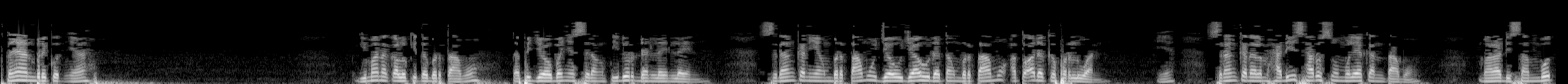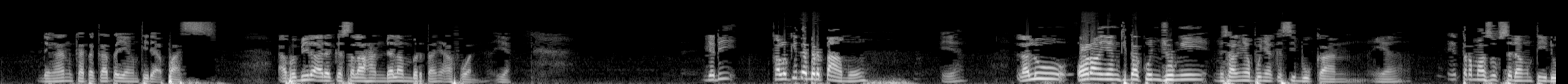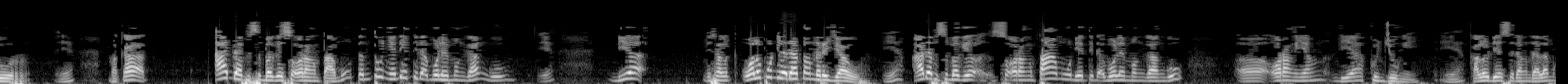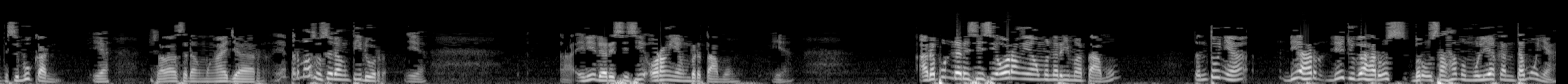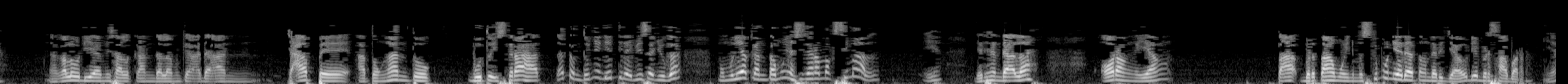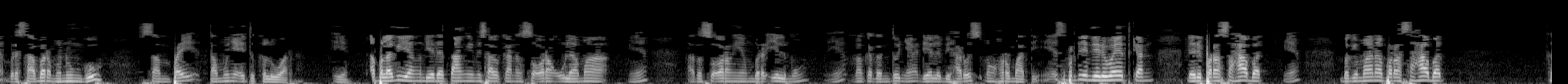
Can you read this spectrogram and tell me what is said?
Pertanyaan berikutnya. Gimana kalau kita bertamu, tapi jawabannya sedang tidur dan lain-lain? Sedangkan yang bertamu jauh-jauh datang bertamu atau ada keperluan. Ya. Sedangkan dalam hadis harus memuliakan tamu. Malah disambut dengan kata-kata yang tidak pas. Apabila ada kesalahan dalam bertanya afwan, ya. Jadi kalau kita bertamu, ya, lalu orang yang kita kunjungi misalnya punya kesibukan, ya, ya termasuk sedang tidur, ya, maka adab sebagai seorang tamu tentunya dia tidak boleh mengganggu, ya. Dia misal walaupun dia datang dari jauh, ya, adab sebagai seorang tamu dia tidak boleh mengganggu uh, orang yang dia kunjungi, ya. Kalau dia sedang dalam kesibukan, ya, misalnya sedang mengajar, ya termasuk sedang tidur, ya Nah, ini dari sisi orang yang bertamu, ya. Adapun dari sisi orang yang menerima tamu, tentunya dia dia juga harus berusaha memuliakan tamunya. Nah, kalau dia misalkan dalam keadaan capek atau ngantuk, butuh istirahat, nah tentunya dia tidak bisa juga memuliakan tamunya secara maksimal. Ya. Jadi hendaklah orang yang tak bertamu ini meskipun dia datang dari jauh dia bersabar, ya, bersabar menunggu sampai tamunya itu keluar. Iya. Apalagi yang dia datangi misalkan seorang ulama, ya, atau seorang yang berilmu, ya, maka tentunya dia lebih harus menghormati. Ya, seperti yang diriwayatkan dari para sahabat, ya, bagaimana para sahabat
